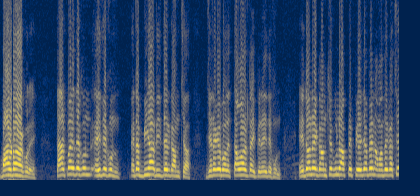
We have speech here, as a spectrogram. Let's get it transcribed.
বারো টাকা করে। তারপরে দেখুন এই দেখুন এটা বিহার ঈদের গামছা যেটাকে বলে তাওয়াল টাইপের এই দেখুন। এই ধরনের গামছাগুলো আপনি পেয়ে যাবেন আমাদের কাছে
